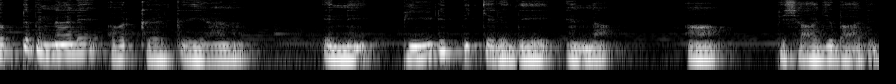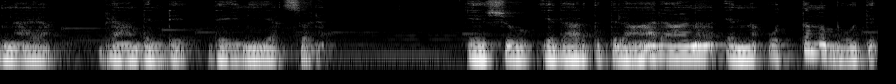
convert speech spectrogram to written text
തൊട്ടു പിന്നാലെ അവർ കേൾക്കുകയാണ് എന്നെ പീഡിപ്പിക്കരുതേ എന്ന ആ പിശാചുബാധിതനായ ഭ്രാന്തന്റെ ദയനീയ സ്വരം. യേശു യഥാർത്ഥത്തിൽ ആരാണ് എന്ന ഉത്തമ ബോധ്യം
